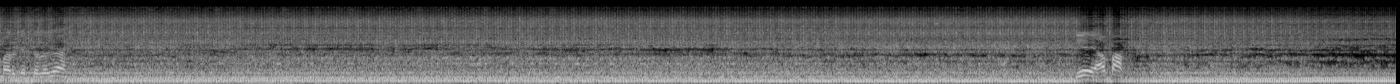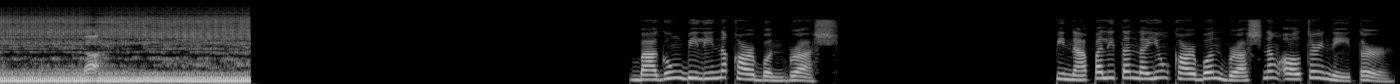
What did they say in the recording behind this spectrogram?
market talaga. Sige, apak. Ya. Bagong bili na carbon brush. Pinapalitan na yung carbon brush ng alternator.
